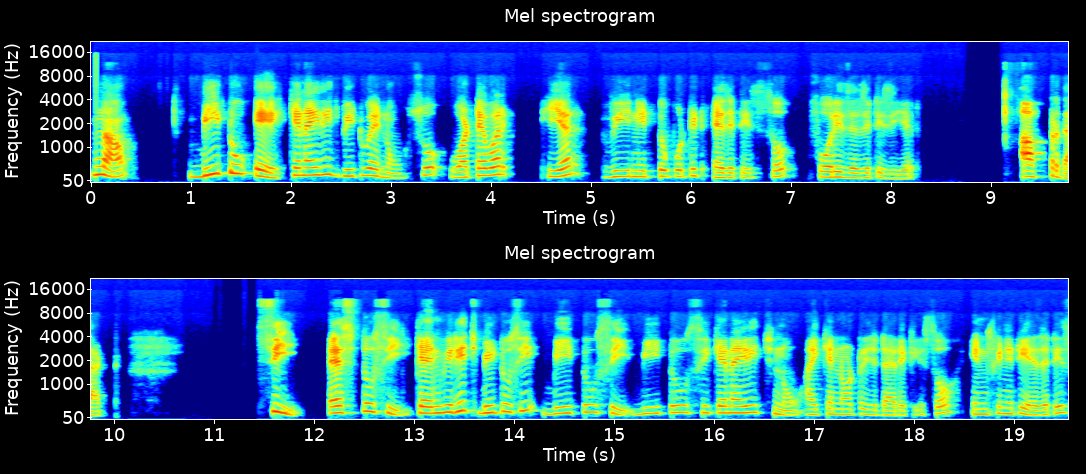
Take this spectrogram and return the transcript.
Now b to a. Can i reach b to a? No. So whatever here we need to put it as it is. So 4 is as it is here. After that c S to C. Can we reach B to C? B to C. B to C. Can I reach? No, I cannot reach directly. So infinity as it is.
